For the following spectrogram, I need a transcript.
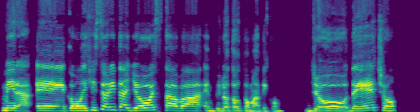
Mira, eh, como dijiste ahorita, yo estaba en piloto automático. Yo, de hecho,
